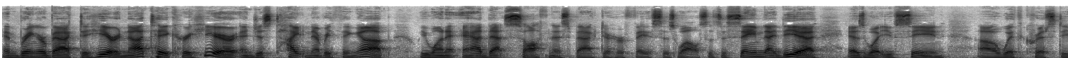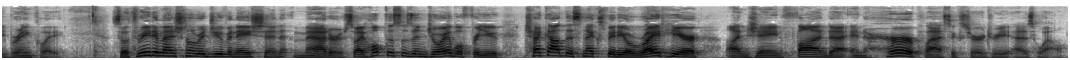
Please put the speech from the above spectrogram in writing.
and bring her back to here, not take her here and just tighten everything up. We want to add that softness back to her face as well. So it's the same idea as what you've seen uh, with Christie Brinkley. So three-dimensional rejuvenation matters. So I hope this was enjoyable for you. Check out this next video right here on Jane Fonda and her plastic surgery as well.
